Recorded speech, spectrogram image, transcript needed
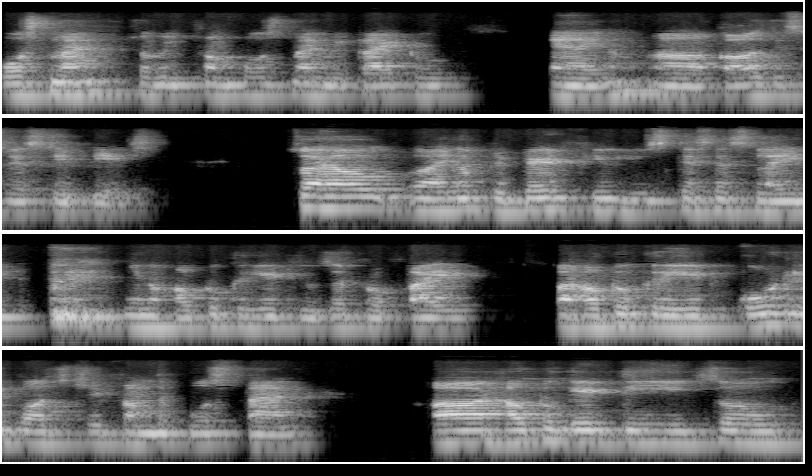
Postman. So we'll, from Postman, we try to uh, you know, uh, call these REST APIs. So I have uh, you know prepared few use cases like you know how to create user profile or how to create code repository from the Postman or how to get the so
